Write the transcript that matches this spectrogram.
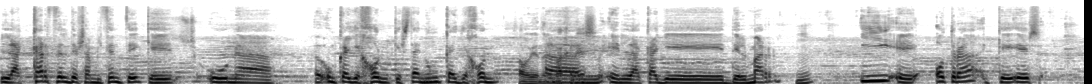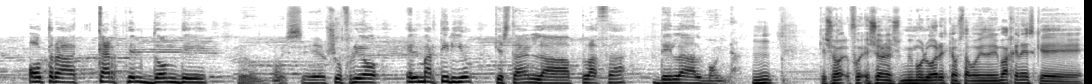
la cárcel de San Vicente, que es una, un callejón, que está en un callejón Estamos viendo imágenes. en la calle del Mar, y eh, otra que es otra cárcel donde pues, eh, sufrió el martirio, que está en la plaza de la Almoina. Mm, Que son, fue- son los mismos lugares que estamos viendo imágenes, que,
